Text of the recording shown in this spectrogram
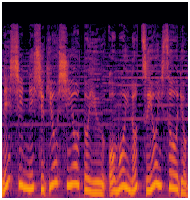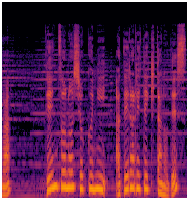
熱心に修行しようという思いの強い僧侶が天祖の職に当てられてきたのです。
